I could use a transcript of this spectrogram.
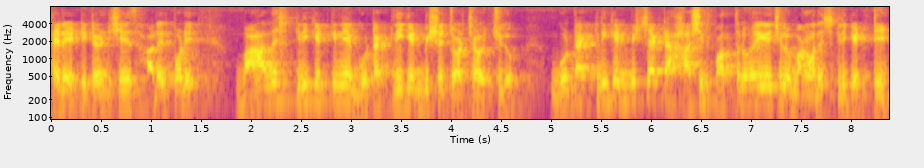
হেরে টি টোয়েন্টি সিরিজ হারের পরে বাংলাদেশ ক্রিকেটকে নিয়ে গোটা ক্রিকেট বিশ্বে চর্চা হচ্ছিল। গোটা ক্রিকেট বিশ্বে একটা হাসির পাত্র হয়ে গিয়েছিল বাংলাদেশ ক্রিকেট টিম।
